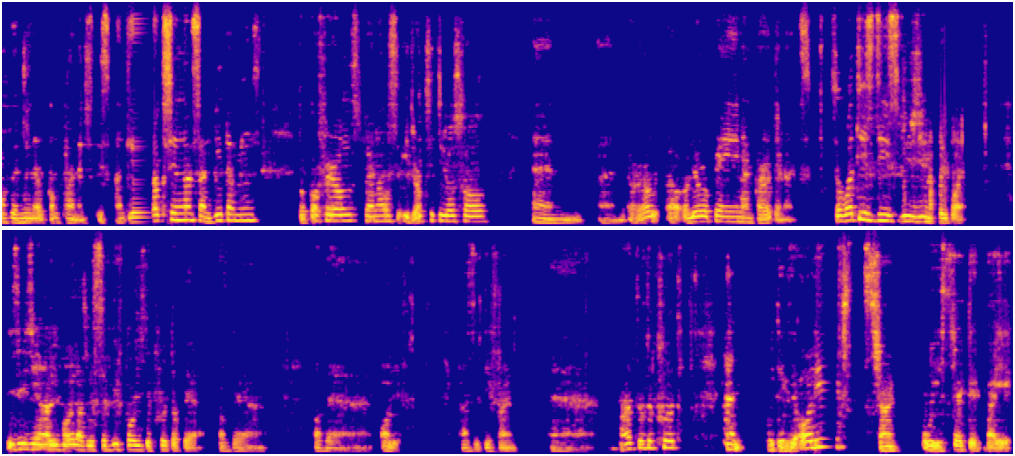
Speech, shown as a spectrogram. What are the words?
of the mineral components. It's antioxidants and vitamins, tocopherols, phenols, hydroxytyrosol, and, and oleuropein and carotenoids. So what is this virgin olive oil? This virgin olive oil, as we said before, is the fruit of the of the of the olive. It has a different uh, parts of the fruit, and we take the olives, we extract it by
